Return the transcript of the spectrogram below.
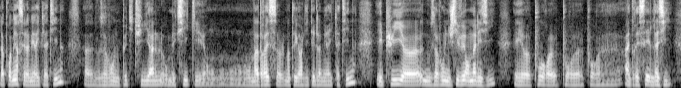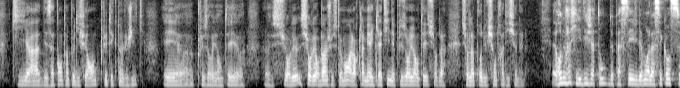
La première, c'est l'Amérique latine. nous avons une petite filiale au Mexique et on, adresse l'intégralité de l'Amérique latine. Et puis nous avons une JV en Malaisie pour adresser l'Asie qui a des attentes un peu différentes, plus technologiques et euh, plus orientées euh, euh, sur l'urbain justement, alors que l'Amérique latine est plus orientée sur de la, sur la production traditionnelle. Renaud Joss, il est déjà temps de passer évidemment à la séquence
